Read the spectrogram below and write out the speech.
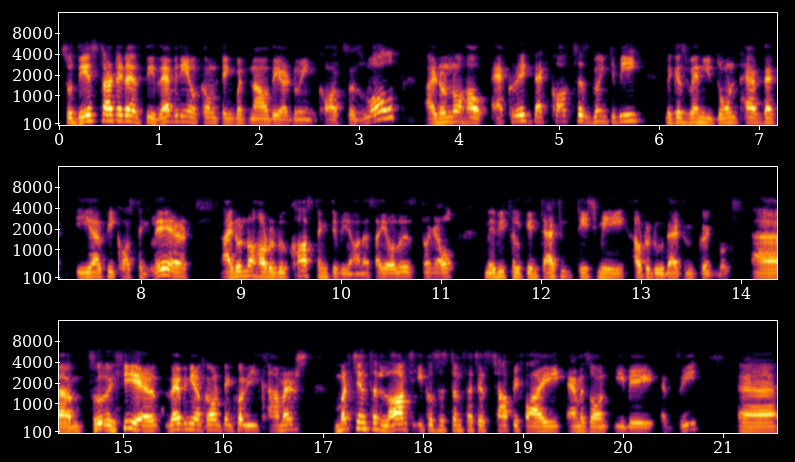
So they started as the revenue accounting, but now they are doing COGS as well. I don't know how accurate that COGS is going to be because when you don't have that ERP costing layer, I don't know how to do costing to be honest. I always struggle. Maybe Phil can teach me how to do that in QuickBooks. Um, so here, revenue accounting for e-commerce, merchants and large ecosystems such as Shopify, Amazon, eBay, Etsy. Uh,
